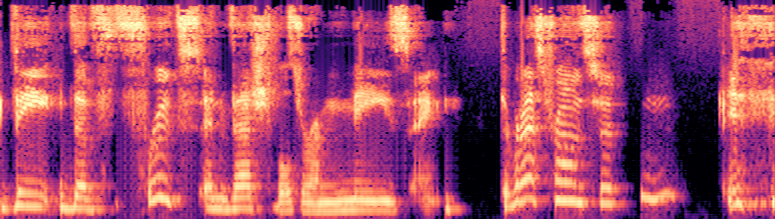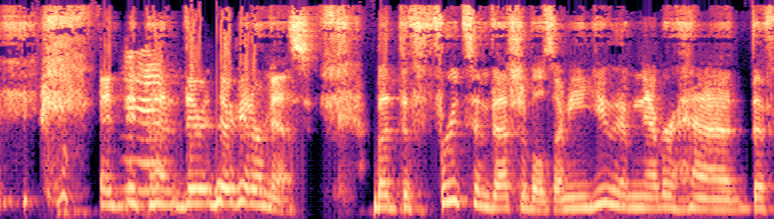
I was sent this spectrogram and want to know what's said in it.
The the fruits and vegetables are amazing. The restaurants are hmm, it depends. They're they're hit or miss, but the fruits and vegetables. I mean, you have never had the.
